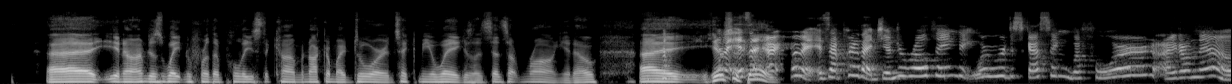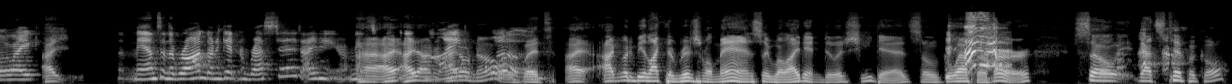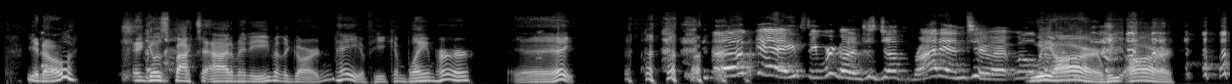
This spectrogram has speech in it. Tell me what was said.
Uh, you know, I'm just waiting for the police to come and knock on my door and take me away because I said something wrong, you know. Uh here's the thing. That, wait, is that part of that gender role thing that we were discussing before? I don't know. Like I man's in the wrong going to get arrested? I mean i, mean, I, I don't i don't know Whoa. but i i'm going to be like the original man say well i didn't do it she did so go after her. So that's typical you know? It goes back to adam and eve in the garden. Hey if he can blame her hey okay, see, we're going to just jump right into it. Well, we done. are, we are.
